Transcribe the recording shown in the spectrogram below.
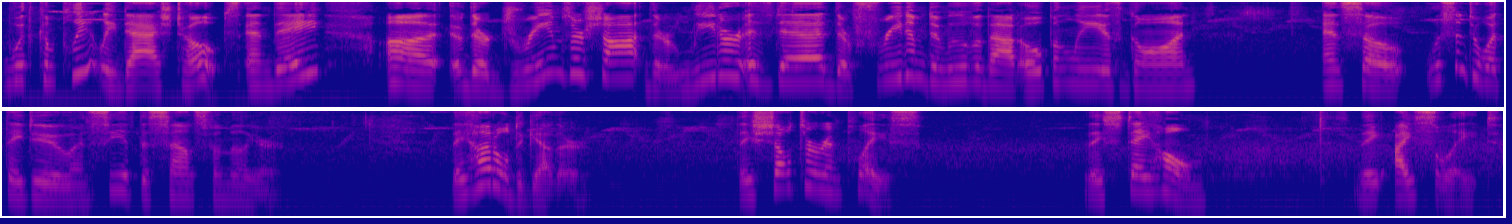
with completely dashed hopes and they uh, their dreams are shot their leader is dead their freedom to move about openly is gone and so listen to what they do and see if this sounds familiar. They huddle together, they shelter in place, they stay home, they isolate,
